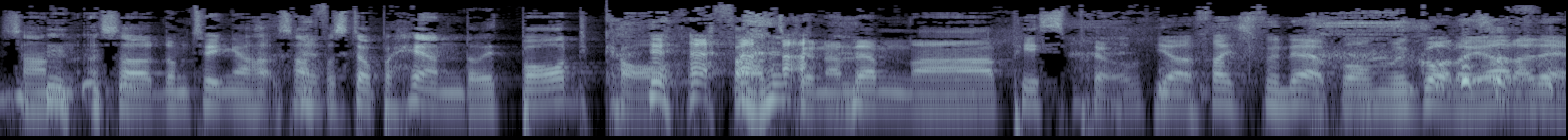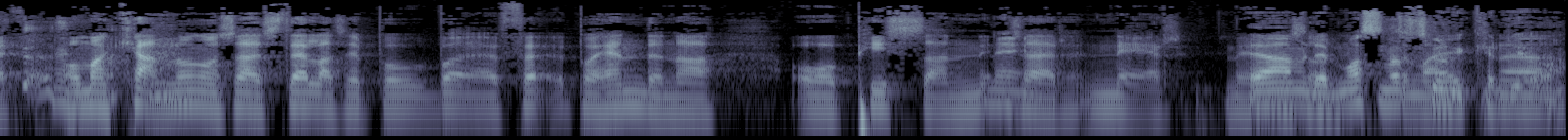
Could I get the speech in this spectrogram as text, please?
Så, han, så de tvingar, så han får stå på händer i ett badkar för att kunna lämna pissprov. Jag har faktiskt funderat på om det går att göra det. Om man kan någon gång så här ställa sig på, på händerna och pissa Nej. så här ner. Med Ja, en men sån- det måste Varför man ju skulle kunna gå?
